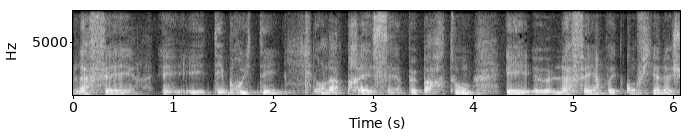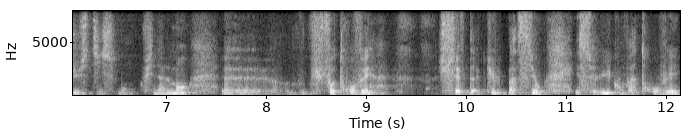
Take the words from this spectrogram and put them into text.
l'affaire est, ébruitée dans la presse et un peu partout, et euh, l'affaire va être confiée à la justice. Bon, finalement, il faut trouver chef d'inculpation, et celui qu'on va trouver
